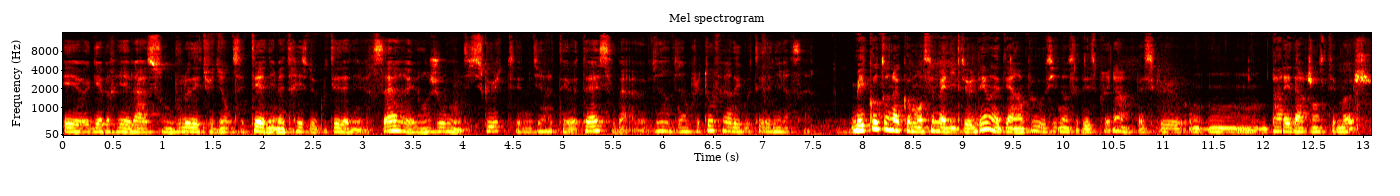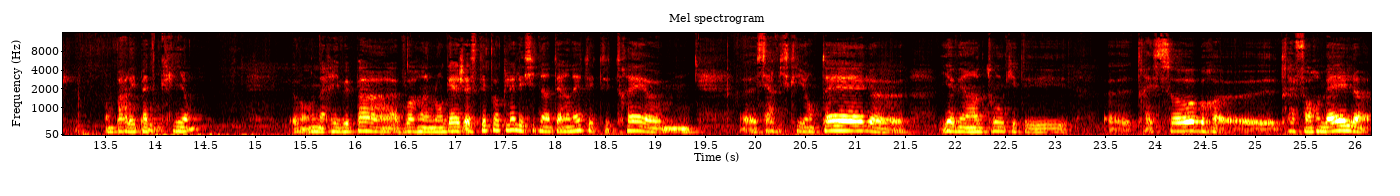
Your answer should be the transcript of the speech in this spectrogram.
Et euh, Gabriella, son boulot d'étudiante, c'était animatrice de goûter d'anniversaire. Et un jour, on discute et elle me dit ah, T'es hôtesse, bah, viens, viens plutôt faire des goûters d'anniversaire. Mais quand on a commencé ma Little Day, on était un peu aussi dans cet esprit-là. Parce qu'on on parlait d'argent, c'était moche. On parlait pas de clients. on n'arrivait pas à avoir un langage. À cette époque-là, les sites internet étaient très service clientèle. il y avait un ton qui était très sobre, très formel.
